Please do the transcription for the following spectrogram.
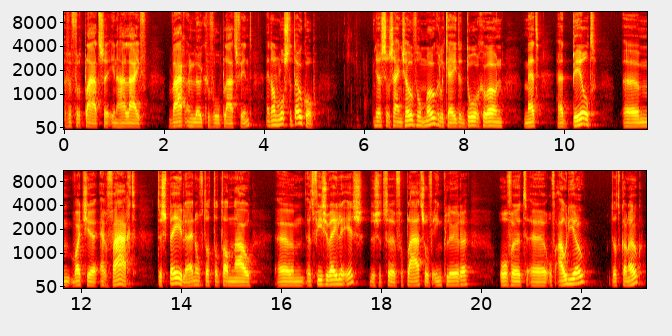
verplaatsen in haar lijf waar een leuk gevoel plaatsvindt. En dan lost het ook op. Dus er zijn zoveel mogelijkheden door gewoon met het beeld um, wat je ervaart te spelen. En of dat, dat dan nou um, het visuele is, dus het uh, verplaatsen of inkleuren, of, het, uh, of audio, dat kan ook.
